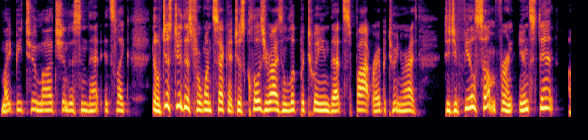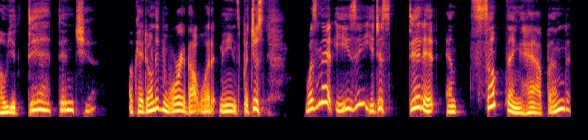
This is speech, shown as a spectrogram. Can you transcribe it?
might be too much, and this and that. It's like, no, just do this for one second. Just close your eyes and look between that spot right between your eyes. Did you feel something for an instant? Oh, you did, didn't you? Okay, don't even worry about what it means, but just wasn't that easy? You just did it and something happened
